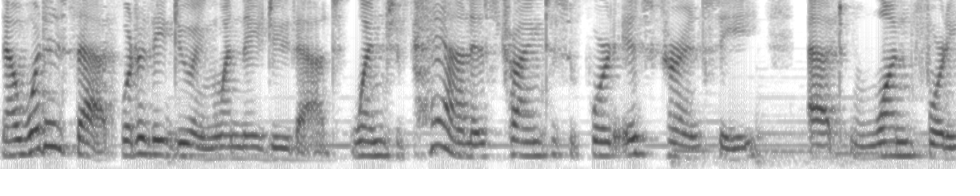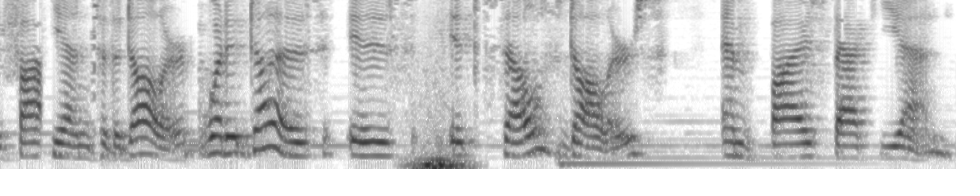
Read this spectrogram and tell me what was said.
Now what is that? What are they doing when they do that? When Japan is trying to support its currency at 145 yen to the dollar, what it does is it sells dollars and buys back yen.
